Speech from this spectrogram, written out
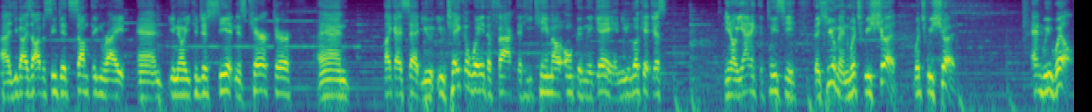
uh, you guys obviously did something right, and you know you can just see it in his character. And like I said, you you take away the fact that he came out openly gay, and you look at just you know Yannick Duplessis, the human, which we should, which we should, and we will.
